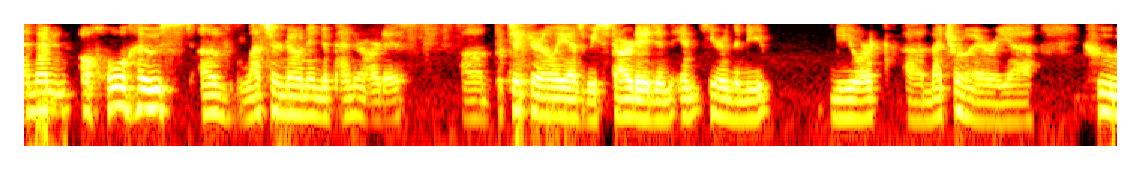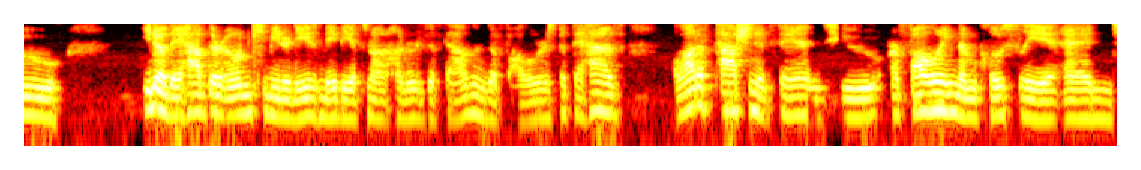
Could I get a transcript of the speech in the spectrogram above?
and then a whole host of lesser known independent artists, um, particularly as we started in, in, here in the New, New York uh, metro area, who, you know, they have their own communities. Maybe it's not hundreds of thousands of followers, but they have a lot of passionate fans who are following them closely and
